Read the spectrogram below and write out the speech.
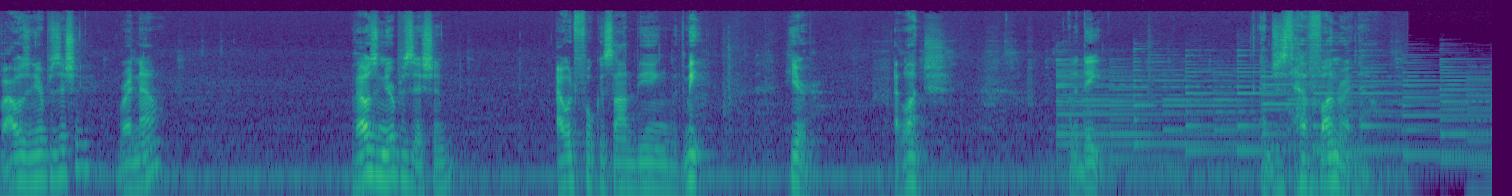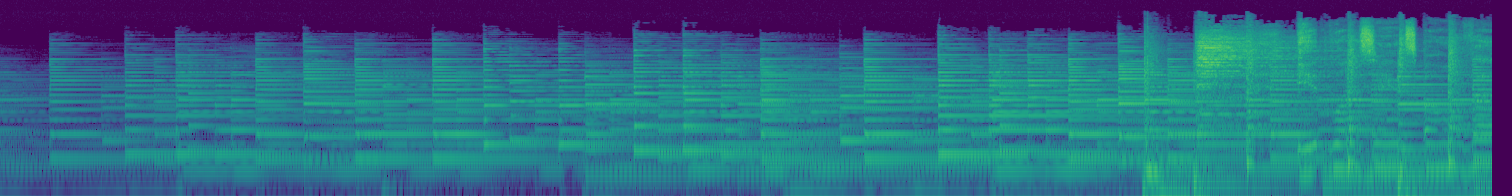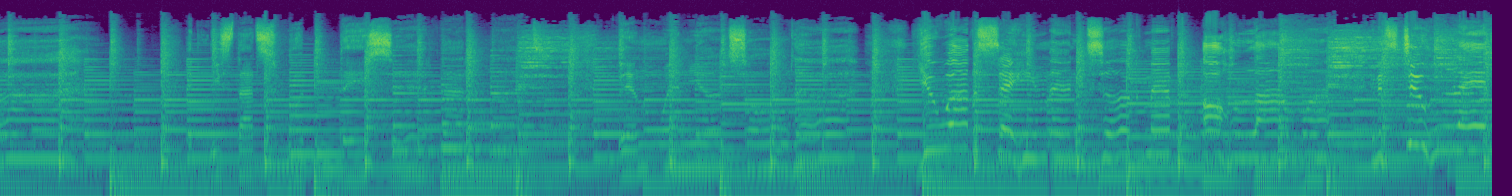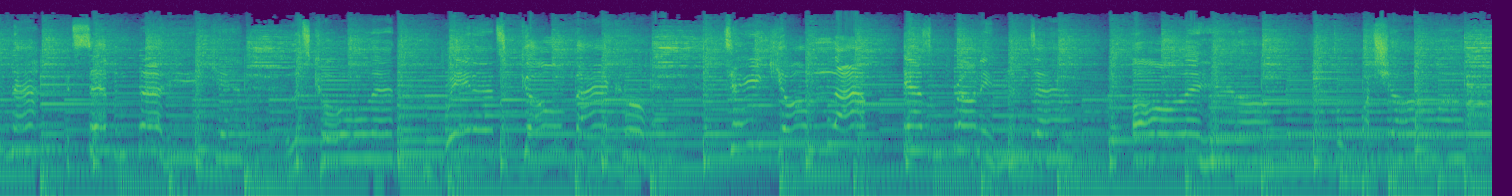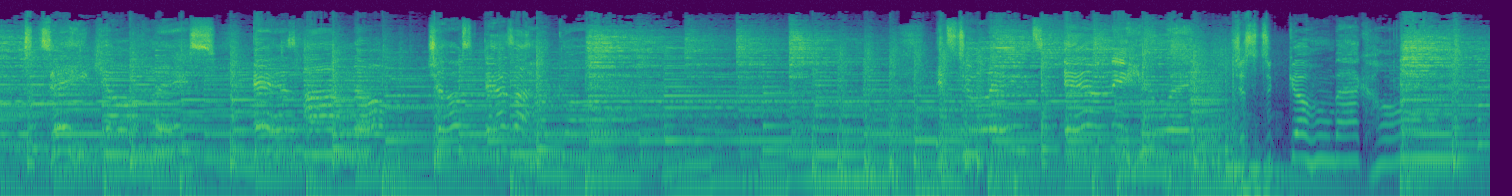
if I was in your position right now, if I was in your position, I would focus on being with me here at lunch on a date and just have fun right now. It wasn't over. Least that's what they said that night. Then when you told her you were the same, and you took me for all I was. And it's too late now. It's seven thirty again. It's cold and waiting to go back home. Take your life as I'm running down. All in all what you're take your to go back home.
